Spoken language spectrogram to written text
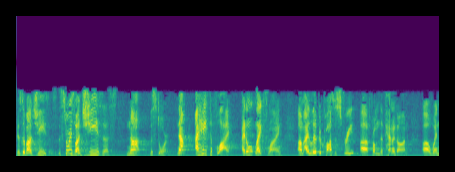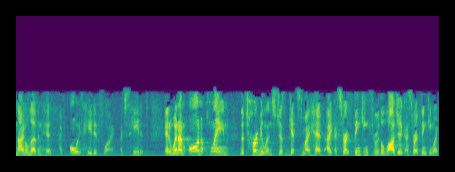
It was about Jesus. The story is about Jesus, not the storm. Now, I hate to fly. I don't like flying. Um, I lived across the street uh, from the Pentagon uh, when 9 11 hit. I've always hated flying. I just hate it. And when I'm on a plane, the turbulence just gets to my head. I, I, start thinking through the logic. I start thinking, like,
